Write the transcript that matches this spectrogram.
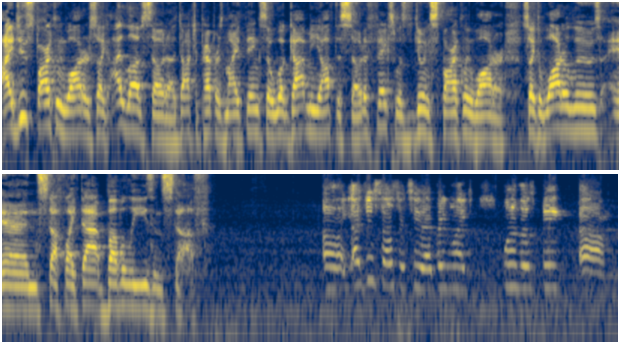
I do sparkling water, so like I love soda. Dr. Pepper is my thing. So what got me off the soda fix was doing sparkling water. So like the Waterloos and stuff like that, bubblies and stuff. Oh, like I do seltzer too. I bring like one of those big, um,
